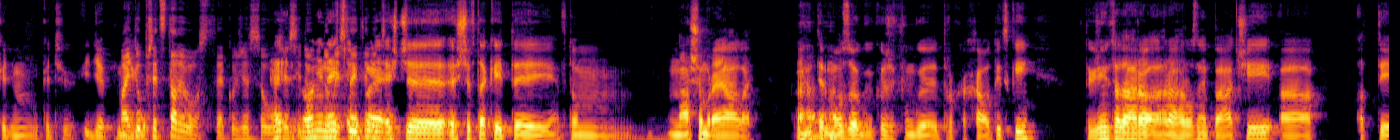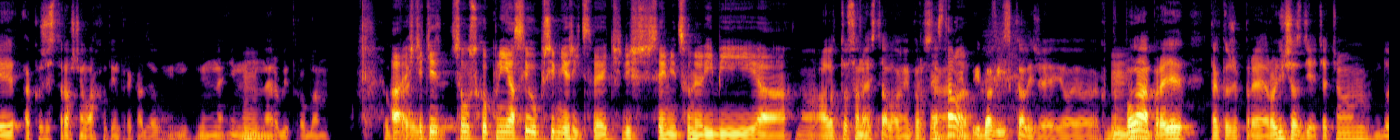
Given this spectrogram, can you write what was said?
keď, keď ide... Majú tú predstavivost, akože sú, hey, že si no, do, nie úplne ešte, ešte v takej tej, v tom našom reále. Im ten mozog akože funguje trocha chaoticky, takže im sa tá hra, hra hrozne páči a, a tie akože strašne ľahko tým prechádzajú. Im, im, im hmm. nerobí problém. To a ještě ti jsou schopní asi upřímně říct, viď? když se jim něco nelíbí. A... No, ale to sa nestalo. My proste nestalo. iba výskali, že jo, jo. mm. Podľa pre, takto, že pre rodiča s dieťaťom do,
